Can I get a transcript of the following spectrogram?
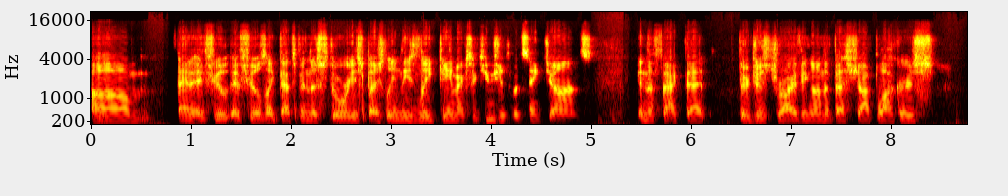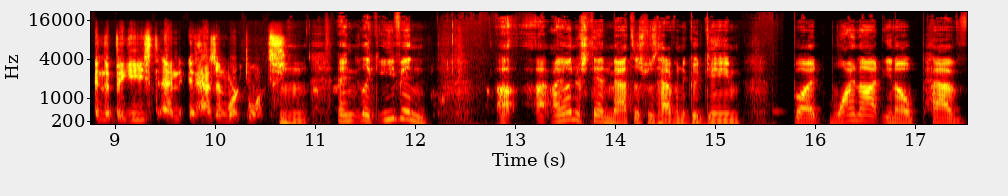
Um, and it feels it feels like that's been the story, especially in these late game executions with St. John's, in the fact that they're just driving on the best shot blockers in the Big East, and it hasn't worked once. Mm-hmm. And like even, uh, I understand Mathis was having a good game, but why not, you know, have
